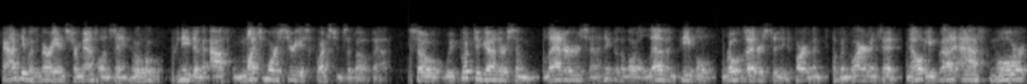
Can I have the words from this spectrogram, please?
Kathy was very instrumental in saying, oh, we need to ask much more serious questions about that. So we put together some letters, and I think there's about 11 people wrote letters to the Department of Environment and said, no, you've got to ask more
